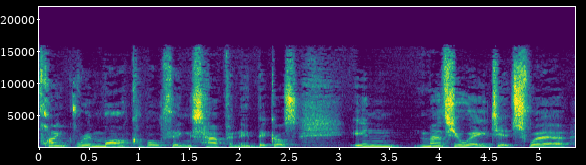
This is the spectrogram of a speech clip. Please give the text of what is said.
quite remarkable things happening because in Matthew 8, it's where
